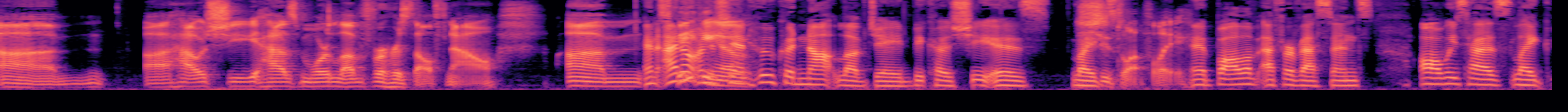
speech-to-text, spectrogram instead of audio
um, uh, how she has more love for herself now. Um, And I don't understand of- who could not love Jade because she is like she's lovely. a ball of effervescence. Always has like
